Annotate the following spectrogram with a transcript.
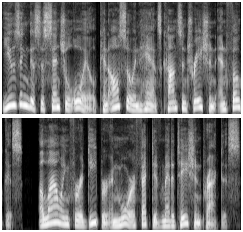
Using this essential oil can also enhance concentration and focus, allowing for a deeper and more effective meditation practice.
